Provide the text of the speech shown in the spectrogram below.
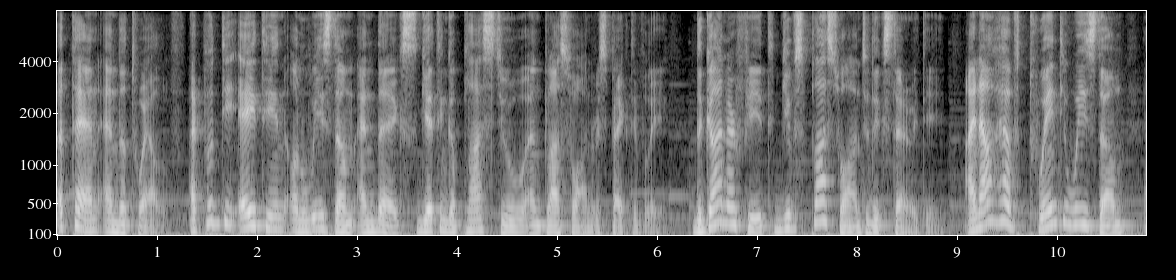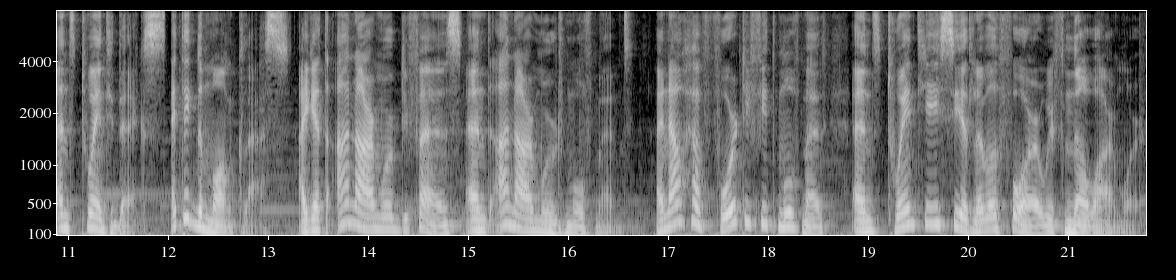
a 10 and a 12. I put the 18 on Wisdom and Dex, getting a plus 2 and plus 1 respectively. The Gunner feat gives plus 1 to Dexterity. I now have 20 wisdom and 20 dex. I take the monk class. I get unarmored defense and unarmored movement. I now have 40 feet movement and 20 AC at level 4 with no armor.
